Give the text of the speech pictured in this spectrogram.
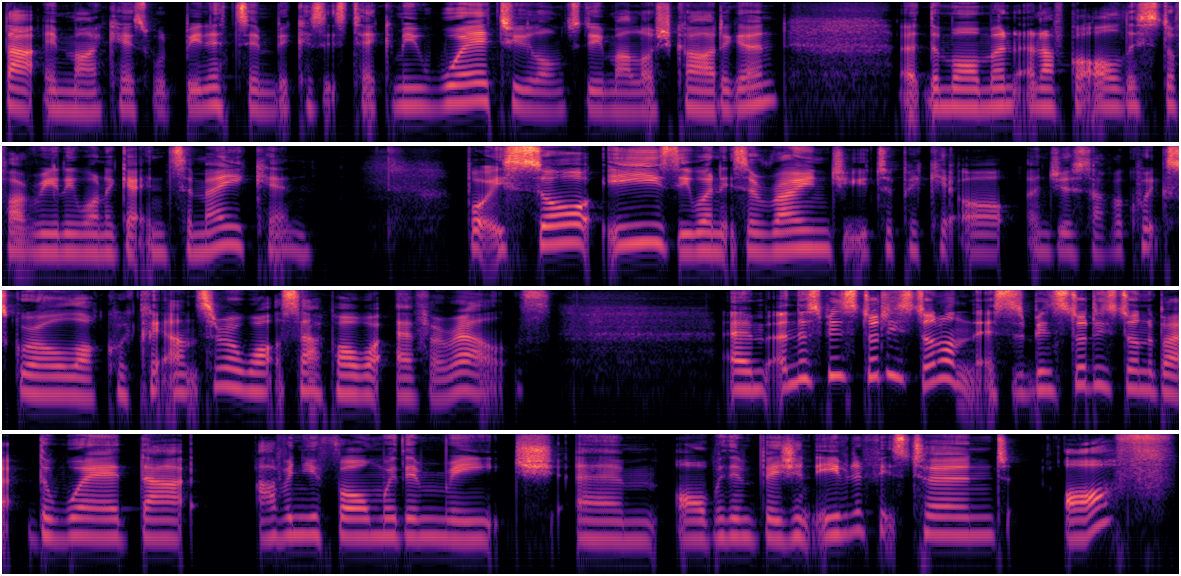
that in my case would be knitting because it's taken me way too long to do my Lush cardigan at the moment. And I've got all this stuff I really want to get into making. But it's so easy when it's around you to pick it up and just have a quick scroll or quickly answer a WhatsApp or whatever else. Um, and there's been studies done on this. There's been studies done about the way that having your phone within reach um, or within vision, even if it's turned off,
